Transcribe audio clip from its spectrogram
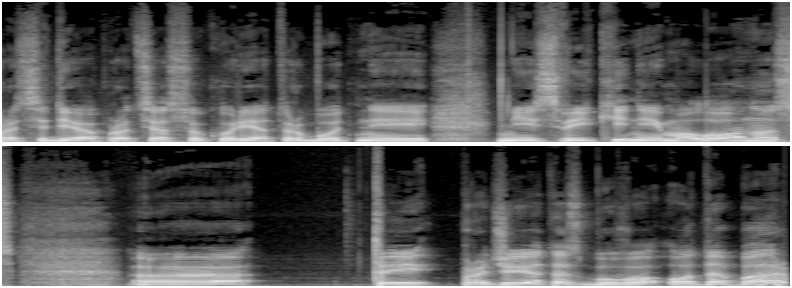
prasidėjo procesų, kurie turbūt nei, nei sveiki, nei malonus. Tai pradžioje tas buvo, o dabar,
